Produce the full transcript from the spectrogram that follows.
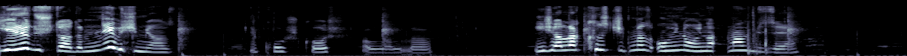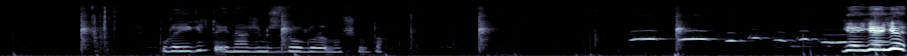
yere düştü adam. Ne biçim yazdı? Koş koş. Allah Allah. İnşallah kız çıkmaz oyun oynatmaz bize. Buraya gir de enerjimizi dolduralım şurada. Ye ye ye.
